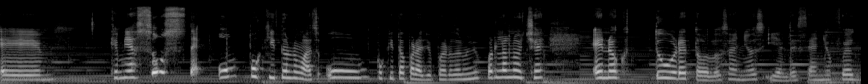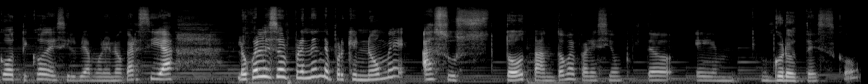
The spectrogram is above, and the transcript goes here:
eh, que me asuste un poquito nomás, un poquito para yo poder dormir por la noche en octubre todos los años y el de este año fue Gótico de Silvia Moreno García. Lo cual es sorprendente porque no me asustó tanto, me pareció un poquito em, grotesco,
